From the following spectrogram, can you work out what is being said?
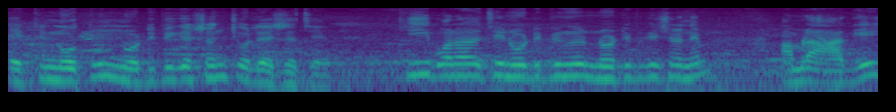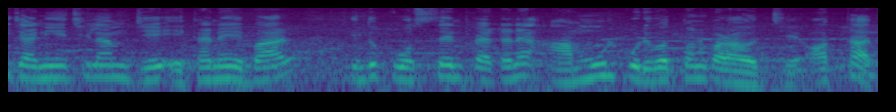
একটি নতুন নোটিফিকেশন চলে এসেছে। কী বলা হয়েছে নোটিফিকেশনে আমরা আগেই জানিয়েছিলাম যে এখানে এবার কিন্তু কোশ্চেন প্যাটার্নে আমূল পরিবর্তন করা হচ্ছে। অর্থাৎ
